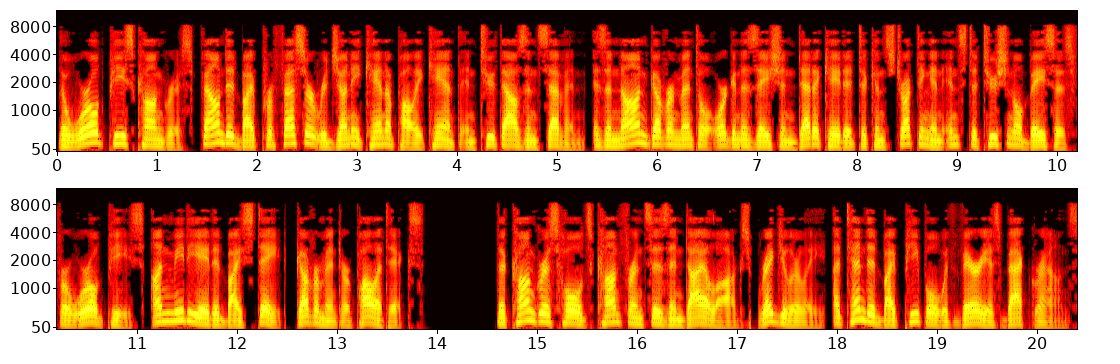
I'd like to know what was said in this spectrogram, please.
The World Peace Congress, founded by Professor Rajani Kannepalli in 2007, is a non-governmental organization dedicated to constructing an institutional basis for world peace, unmediated by state, government or politics. The Congress holds conferences and dialogues, regularly, attended by people with various backgrounds.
